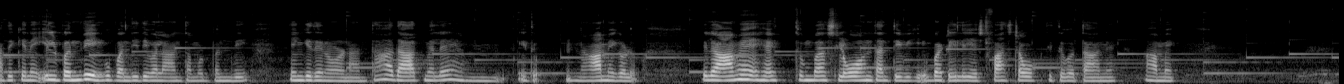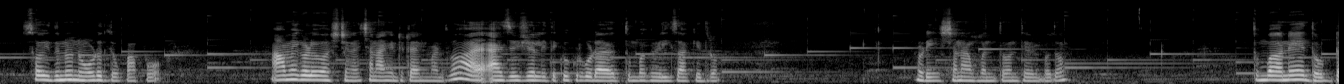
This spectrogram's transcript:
ಅದಕ್ಕೇ ಇಲ್ಲಿ ಬಂದ್ವಿ, ಹೆಂಗೂ ಬಂದಿದ್ದೀವಲ್ಲ ಅಂತ ಅಂದ್ಬಿಟ್ಟು ಬಂದ್ವಿ. ಹೆಂಗಿದೆ ನೋಡೋಣ ಅಂತ. ಅದಾದಮೇಲೆ ಇದು, ಆಮೆಗಳು. ಇಲ್ಲಿ ಆಮೆ ತುಂಬ ಸ್ಲೋ ಅಂತ ಅಂತೀವಿ ಬಟ್ ಇಲ್ಲಿ ಎಷ್ಟು ಫಾಸ್ಟಾಗಿ ಹೋಗ್ತಿತ್ತು ಗೊತ್ತಾ ಆನೆ, ಆಮೆ. ಸೊ ಇದನ್ನು ನೋಡಿದ್ಲು ಪಾಪು. ಆಮೆಗಳು ಅಷ್ಟೇ ಚೆನ್ನಾಗಿ ಎಂಟರ್ಟೈನ್ ಮಾಡಿದ್ವು. ಆ್ಯಸ್ ಯೂಶ್ವಲ್ ಇದಕ್ಕೂ ಕೂಡ ತುಂಬ ಗ್ರಿಲ್ಸ್ ಹಾಕಿದ್ರು. ನೋಡಿ, ಎಷ್ಟು ಚೆನ್ನಾಗಿ ಬಂತು ಅಂತ ಹೇಳ್ಬೋದು. ತುಂಬಾ ದೊಡ್ಡ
